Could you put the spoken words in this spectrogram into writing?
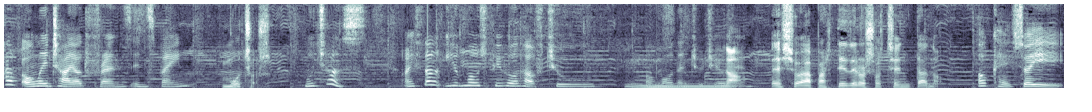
have only child friends in Spain? Muchos. Muchos. I thought you most people have two or more than two children. No, eso a partir de los 80 no. OK，所以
